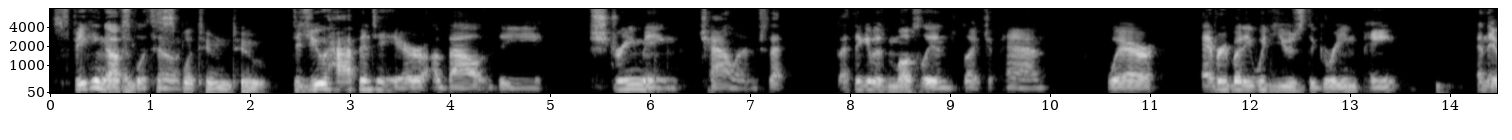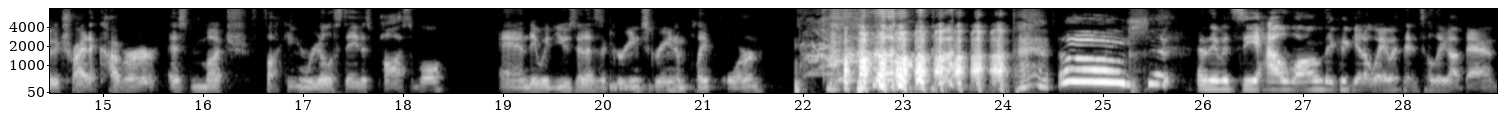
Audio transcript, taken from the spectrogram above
Speaking of And Splatoon, Splatoon two. did you happen to hear about the streaming challenge that I think it was mostly in like Japan where everybody would use the green paint and they would try to cover as much fucking real estate as possible and they would use it as a green screen and play porn oh shit! and they would see how long they could get away with it until they got banned.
